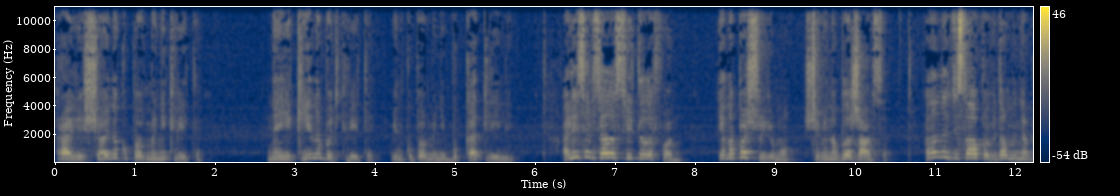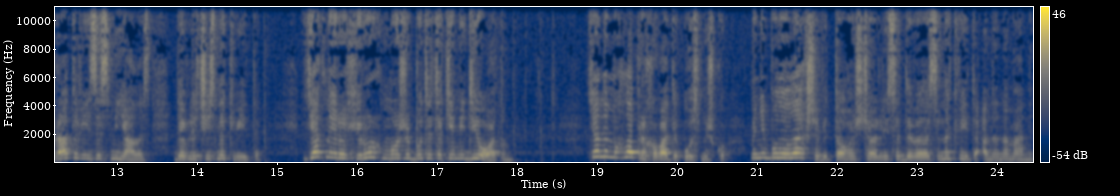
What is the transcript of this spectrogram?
Райлі щойно купив мені квіти. Не які-небудь квіти, він купив мені букет Лілі. Аліса взяла свій телефон. Я напишу йому, що він облажався. Вона надіслала повідомлення братові і засміялась, дивлячись на квіти. Як нейрохірург може бути таким ідіотом? Я не могла приховати усмішку. Мені було легше від того, що Аліса дивилася на квіти, а не на мене,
